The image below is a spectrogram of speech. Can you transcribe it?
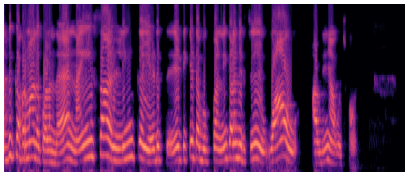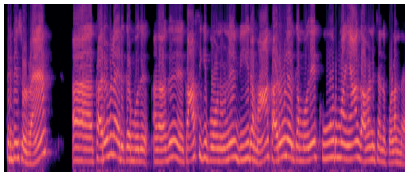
அதுக்கப்புறமா அந்த குழந்தை நைஸா லிங்கை எடுத்து டிக்கெட்டை புக் பண்ணி கிளம்பிருச்சு. வாவ் அப்படின்னு ஞாபகம் வச்சுக்கோங்க. திருப்பி சொல்றேன். ஆஹ் கருவுல இருக்கும் போது அதாவது காசிக்கு போகணும்னு வீரமா கருவுல இருக்கும் போதே கூர்மையா கவனிச்ச அந்த குழந்தை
